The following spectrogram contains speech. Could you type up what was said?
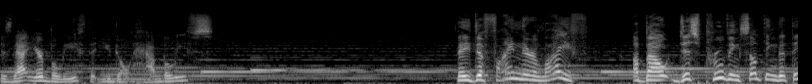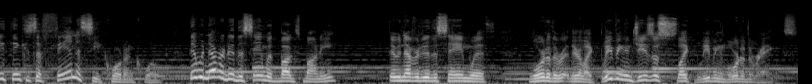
Is that your belief that you don't have beliefs? They define their life about disproving something that they think is a fantasy, quote unquote. They would never do the same with Bugs Bunny. They would never do the same with Lord of the Rings. They're like, believing in Jesus is like believing Lord of the Rings.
